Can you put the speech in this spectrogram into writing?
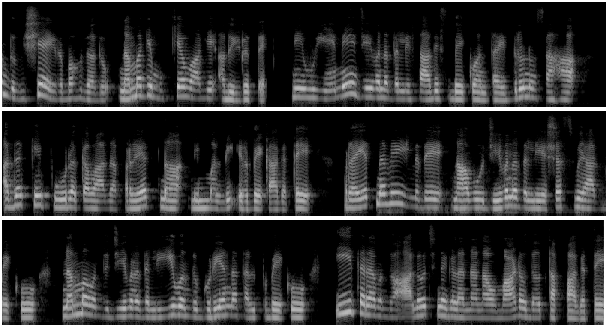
ಒಂದು ವಿಷಯ ಇರಬಹುದು, ಅದು ನಮಗೆ ಮುಖ್ಯವಾಗಿ ಅದು ಇರುತ್ತೆ. ನೀವು ಏನೇ ಜೀವನದಲ್ಲಿ ಸಾಧಿಸಬೇಕು ಅಂತ ಇದ್ರೂನು ಸಹ ಅದಕ್ಕೆ ಪೂರಕವಾದ ಪ್ರಯತ್ನ ನಿಮ್ಮಲ್ಲಿ ಇರಬೇಕಾಗತ್ತೆ. ಪ್ರಯತ್ನವೇ ಇಲ್ಲದೆ ನಾವು ಜೀವನದಲ್ಲಿ ಯಶಸ್ವಿ ಆಗ್ಬೇಕು, ನಮ್ಮ ಒಂದು ಜೀವನದಲ್ಲಿ ಈ ಒಂದು ಗುರಿಯನ್ನ ತಲುಪಬೇಕು, ಈ ತರ ಒಂದು ಆಲೋಚನೆಗಳನ್ನ ನಾವು ಮಾಡೋದು ತಪ್ಪಾಗತ್ತೆ.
